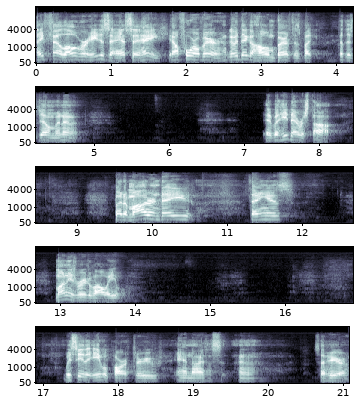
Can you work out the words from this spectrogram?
They fell over. He just said, hey, y'all four over there, go dig a hole and put this, put this gentleman in it. Eh, but he never stopped. But a modern day thing is money is root of all evil. We see the evil part through Ananias and Sapphira.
